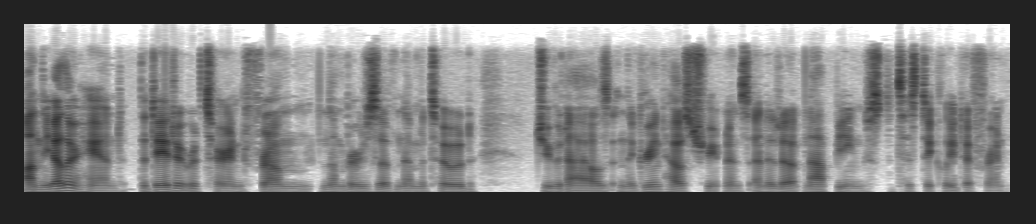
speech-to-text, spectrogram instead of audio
On the other hand, the data returned from numbers of nematode juveniles in the greenhouse treatments ended up not being statistically different,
